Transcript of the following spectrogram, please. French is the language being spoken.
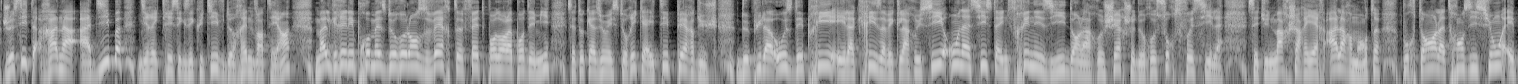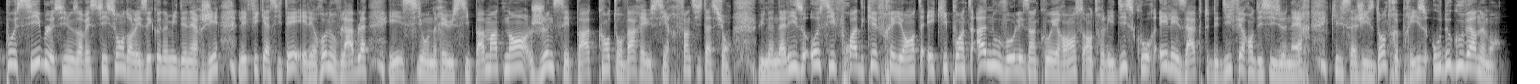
Je cite Rana Adib, directrice exécutive de Rennes 21. Malgré les promesses de relance verte faites pendant la pandémie, cette occasion historique a été perdue. Depuis la hausse des prix et la crise avec la Russie, on assiste à une frénésie dans la recherche de ressources fossiles. C'est une marche arrière alarmante. Pourtant, la transition est possible si nous investissons dans les économies d'énergie, l'efficacité et les renouvelables. Et si on ne réussit pas maintenant, je ne sais pas quand on va réussir. Fin de citation. Une analyse aussi froide qu'effrayante et qui pointe à nouveau les incohérences entre les discours et les actes des différents décisionnaires, qu'il s'agisse d'entreprises ou de gouvernements.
